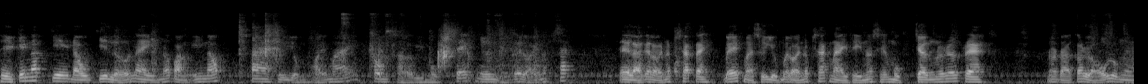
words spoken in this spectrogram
thì cái nắp che đầu chia lửa này nó bằng inox ta sử dụng thoải mái không sợ bị mục xét như những cái loại nắp sắt. Đây là cái loại nắp sắt đây bếp mà sử dụng cái loại nắp sắt này thì nó sẽ mục chân nó rớt ra. Nó đã có lỗ luôn nè.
